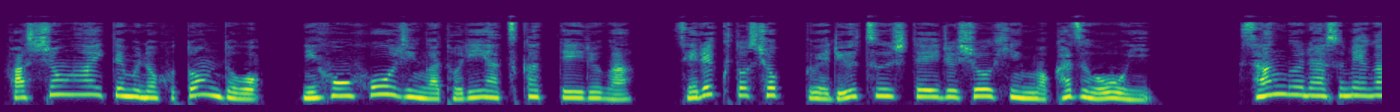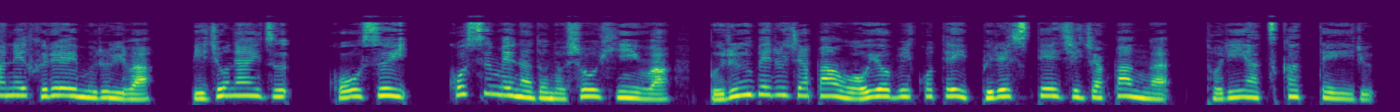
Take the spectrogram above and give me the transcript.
ファッションアイテムのほとんどを日本法人が取り扱っているが、セレクトショップへ流通している商品も数多い。サングラスメガネフレーム類は、ビジョナイズ、香水、コスメなどの商品は、ブルーベルジャパン及びコテイプレステージジャパンが取り扱っている。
